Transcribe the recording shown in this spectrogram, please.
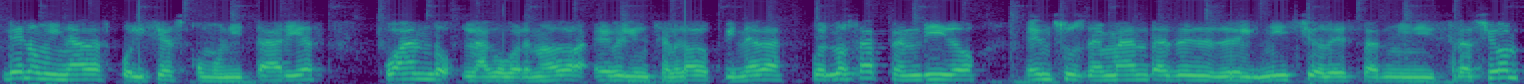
denominadas policías comunitarias, cuando la gobernadora Evelyn Salgado Pineda pues los ha atendido en sus demandas desde el inicio de esta administración,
